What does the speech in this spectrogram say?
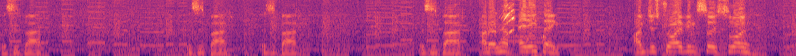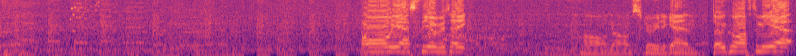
this is bad. This is bad, this is bad. This is bad. I don't have anything! I'm just driving so slow. Oh yes, the overtake. Oh no, I'm screwed again. Don't come after me yet.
